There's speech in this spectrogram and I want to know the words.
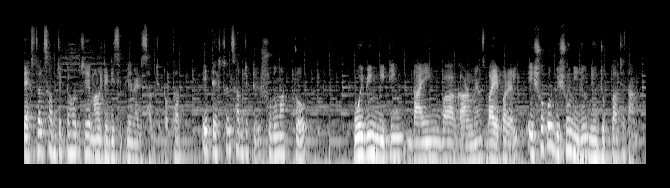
টেক্সটাইল সাবজেক্টটা হচ্ছে মাল্টিডিসিপ্লিনারি সাবজেক্ট অর্থাৎ এই টেক্সটাইল সাবজেক্টে শুধুমাত্র ওয়েবিং নিটিং ডাইং বা গার্মেন্টস বা অ্যাপারেল এই সকল বিষয় নিযু- নিযুক্ত আছে তা না।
